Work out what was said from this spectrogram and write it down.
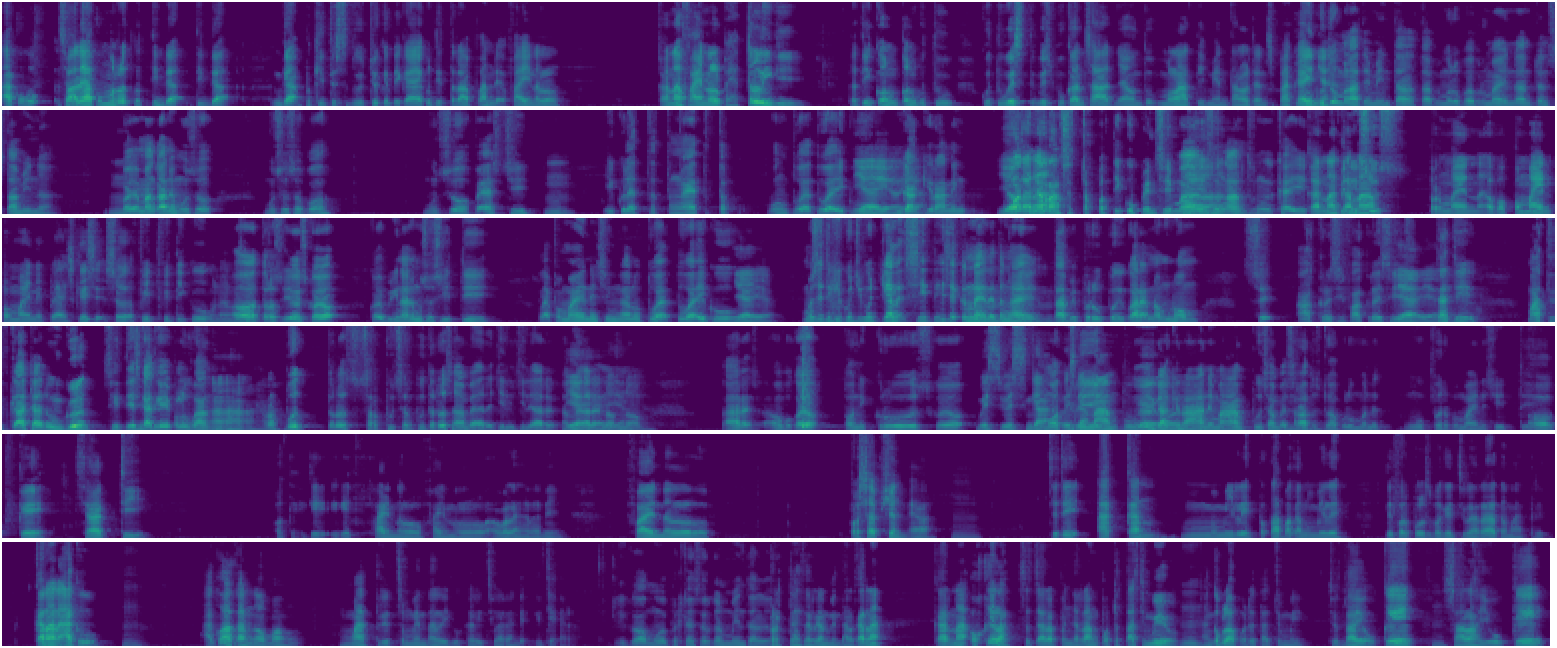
Aku soalnya aku menurutku tidak tidak nggak begitu setuju ketika aku diterapkan di final. Karena final battle iki. Jadi kon kon kudu kudu wis wis bukan saatnya untuk melatih mental dan iku sebagainya. kudu melatih mental tapi merubah permainan dan stamina Hmm, kayak makanya musuh musuh sapa musuh PSG hmm. iku lek te- tengah tetep wong tua-tua iku Iya, iya, nggak iya. kiraning Ya kuat karena nyerang secepet iku Benzema Nah, iso ngantuk ngekei karena karena Vinicius permain apa pemain-pemain PSG se, se fit fit iku ngono oh terus ya wis koyo koyo winginane musuh City lek pemainnya sing nganu tua-tua iku Iya iya. masih dikucing-kucing nek City sik kena nek Hmm. tengah tapi berhubung iku arek nom-nom sik agresif-agresif Iya iya. Dadi Madrid keadaan unggul, City gak dikai peluang. ah, Rebut terus serbu-serbu terus sampai arek cilik-cilik arek sampai Iya, arek iya, nom-nom. Arek apa koyo Toni Kroos, koyo wis wis enggak wis enggak mampu iya, kayak gak ngono. kirane mampu sampai Hmm. 120 menit nguber pemain City. Oke, jadi oke iki iki final final apa yang ngarani final perception ya Hmm. jadi akan memilih tetap akan memilih Liverpool sebagai juara atau Madrid karena aku Hmm. Aku akan ngomong Madrid semental iku gawe juara di UCL Iku kamu berdasarkan mental ya. berdasarkan mental karena karena oke lah secara penyerang pada tajeme yo Hmm. anggaplah pada tajeme Jota Hmm. ya oke Hmm. salah ya oke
